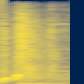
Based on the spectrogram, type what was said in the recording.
You.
